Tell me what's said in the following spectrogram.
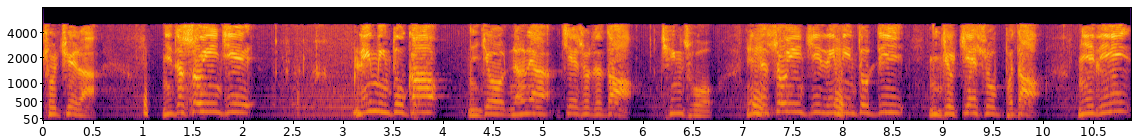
出去了，你的收音机灵敏度高，你就能量接收得到清楚；你的收音机灵敏度低，你就接收不到。你离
